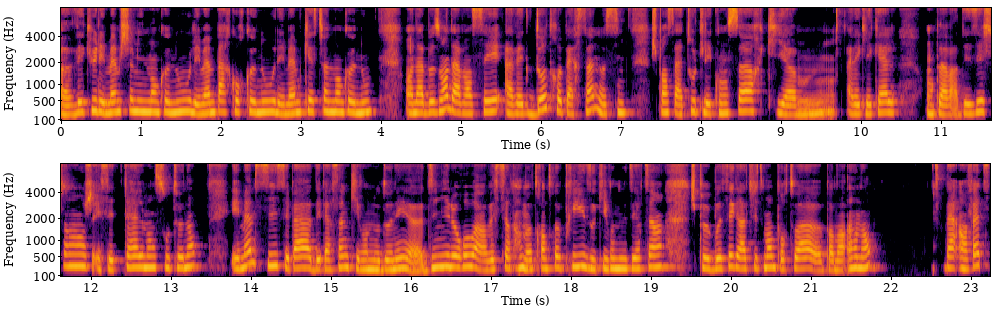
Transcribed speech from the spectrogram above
euh, vécu les mêmes cheminements que nous, les mêmes parcours que nous, les mêmes questionnements que nous. On a besoin d'avancer avec d'autres personnes aussi. Je pense à toutes les consoeurs qui, euh, avec lesquelles on peut avoir des échanges et c'est tellement soutenant. Et même si c'est pas des personnes qui vont nous donner euh, 10 000 euros à investir dans notre entreprise ou qui vont nous dire tiens, je peux bosser gratuitement pour toi euh, pendant un an. Ben en fait,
